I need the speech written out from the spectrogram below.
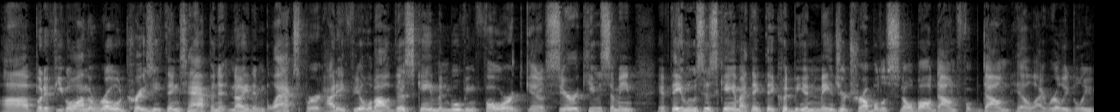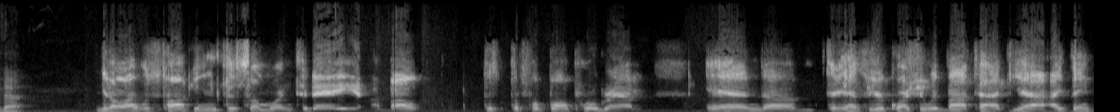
Uh, but if you go on the road, crazy things happen at night in Blacksburg. How do you feel about this game and moving forward? You know, Syracuse. I mean, if they lose this game, I think they could be in major trouble to snowball down downhill. I really believe that. You know, I was talking to someone today about the, the football program, and um, to answer your question with Tech, yeah, I think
